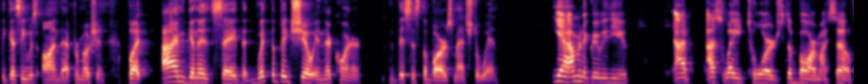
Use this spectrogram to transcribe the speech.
because he was on that promotion. But I'm gonna say that with the Big Show in their corner, this is the bars match to win. Yeah, I'm gonna agree with you. I I sway towards the bar myself,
